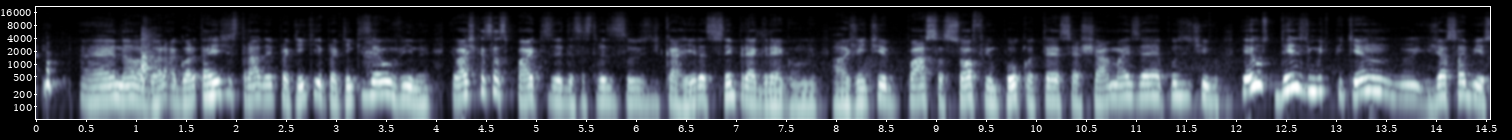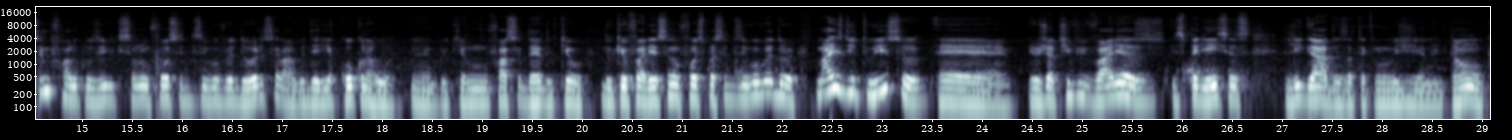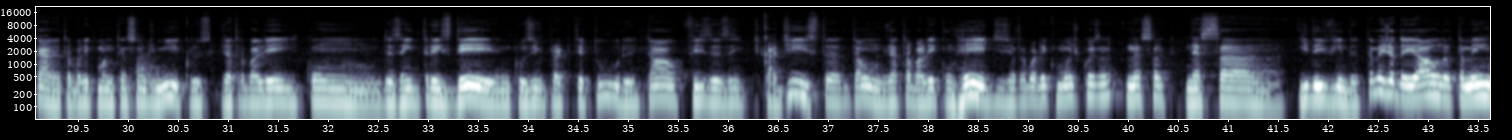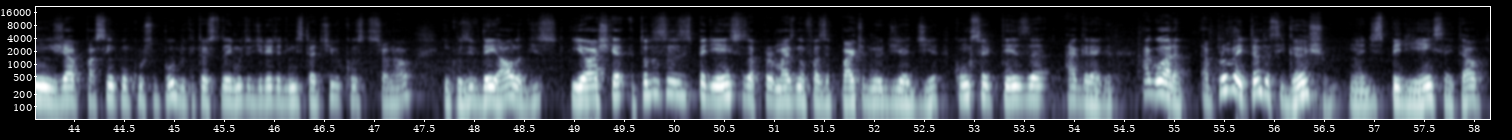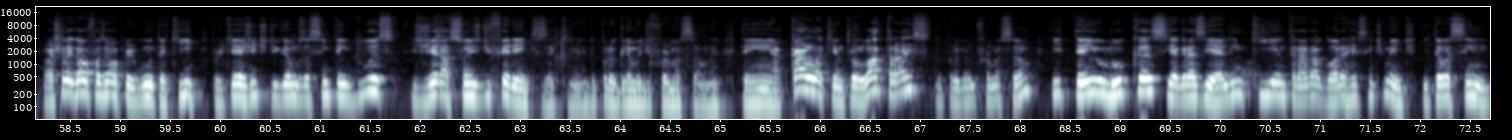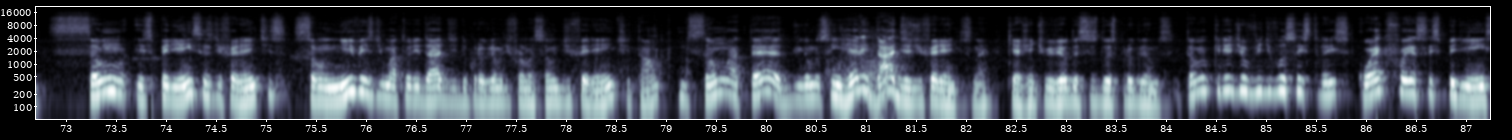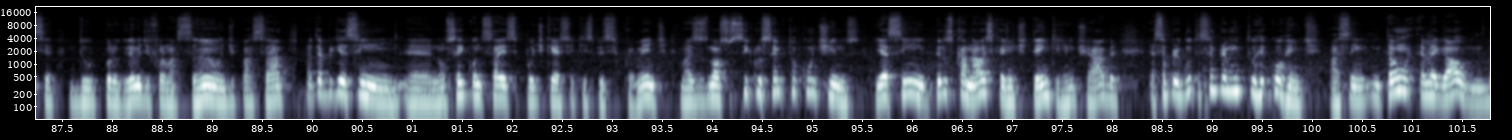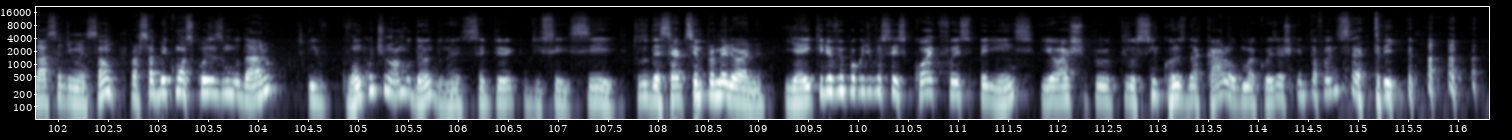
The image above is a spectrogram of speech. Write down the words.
É, não, agora, agora tá registrado aí para quem, pra quem quiser ouvir, né? Eu acho que essas partes aí, dessas transições de carreira sempre agregam, né? A gente passa, sofre um pouco até se achar, mas é positivo. Eu, desde muito pequeno, já sabia, sempre falo, inclusive, que se eu não fosse desenvolvedor, sei lá, venderia coco na rua, né? Porque eu não faço ideia do que eu, do que eu faria se não fosse para ser desenvolvedor. Mas, dito isso, é, eu já tive várias experiências ligadas à tecnologia, né? Então, cara, eu trabalhei com manutenção de micros, já trabalhei com desenho 3D, inclusive para arquitetura e tal, fiz desenho de cadista, então já trabalhei com redes, já trabalhei com um monte de coisa nessa, nessa ida e vinda. Também já dei aula, também já passei em concurso público, então estudei muito direito administrativo e constitucional, inclusive dei aula disso. E eu acho que todas essas experiências, por mais não fazer parte do meu dia a dia, com certeza agrega. Agora, aproveitando esse gancho né, de experiência e tal, eu acho legal fazer uma pergunta aqui, porque a gente, digamos assim, tem duas gerações diferentes aqui né, do programa de formação. Né? Tem a Carla, que entrou lá atrás do programa de formação, e tem o Lucas e a Graziellen, que entraram agora recentemente. Então, assim, são experiências diferentes, são níveis de maturidade do programa de formação diferente e tal, e são até, digamos assim, realidades diferentes, né? Que a gente viveu desses dois programas. Então eu queria de ouvir de vocês três qual é que foi essa experiência do programa de formação, de passar, até porque assim, é, não sei quando sai esse podcast aqui especificamente, mas os nossos ciclos sempre estão contínuos. E assim, pelos canais que a gente tem, que a gente abre, essa pergunta sempre é muito recorrente. Assim, então é legal dar essa dimensão para saber como as coisas mudaram e vão continuar mudando, né? Sempre de se, se tudo der certo, sempre para melhor, né? E aí queria ouvir um pouco de vocês, qual é que foi a experiência? E eu acho que pelos cinco anos da Carla, alguma coisa, acho que a gente tá fazendo certo aí.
